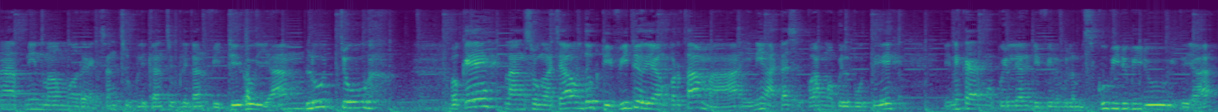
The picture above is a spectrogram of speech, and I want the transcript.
admin mau mereaction cuplikan-cuplikan video yang lucu. Oke, langsung aja untuk di video yang pertama ini ada sebuah mobil putih. Ini kayak mobil yang di film-film Scooby Doo gitu ya.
